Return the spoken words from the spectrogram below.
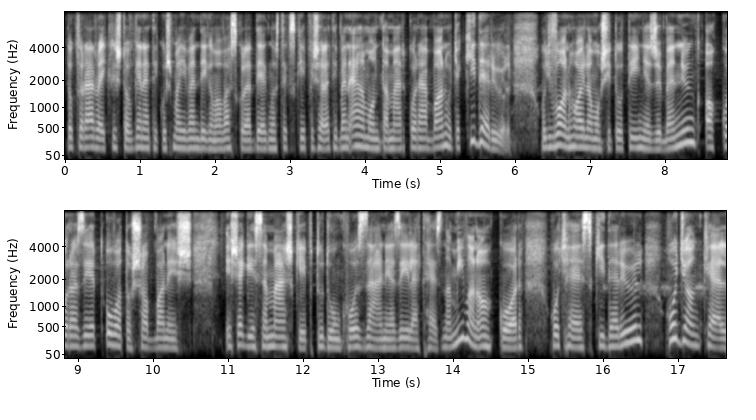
dr. Árvai Kristóf genetikus mai vendégem a Vascular Diagnostics képviseletében elmondta már korábban, hogyha kiderül, hogy van hajlamosító tényező bennünk, akkor azért óvatosabban és, és egészen másképp tudunk hozzáállni az élethez. Na mi van akkor, hogyha ez kiderül, hogyan kell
